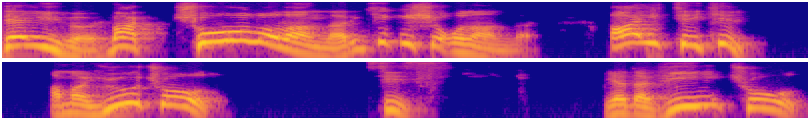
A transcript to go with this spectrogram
they were. Bak çoğul olanlar, iki kişi olanlar. I tekil ama you çoğul. Siz ya da we çoğul.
